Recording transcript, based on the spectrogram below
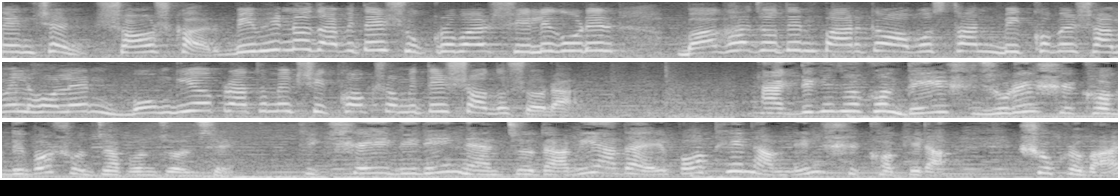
পেনশন সংস্কার বিভিন্ন দাবিতে শুক্রবার শিলিগুড়ির বাঘা যতীন পার্কে অবস্থান বিক্ষোভে সামিল হলেন বঙ্গীয় প্রাথমিক শিক্ষক সমিতির সদস্যরা। একদিকে যখন দেশ জুড়ে শিক্ষক দিবস উদযাপন চলছে, ঠিক সেই দিনেই ন্যায্য দাবি আদায়ে পথে নামলেন শিক্ষকেরা। শুক্রবার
